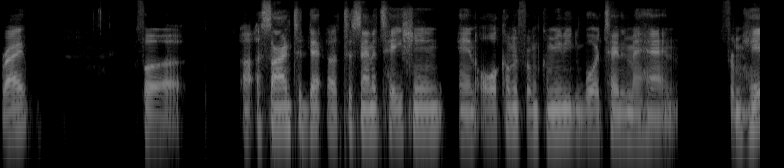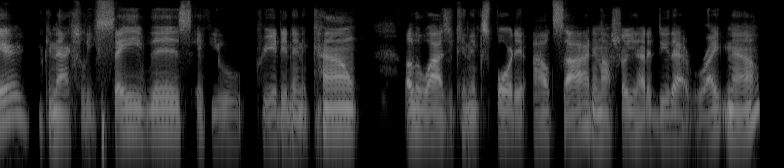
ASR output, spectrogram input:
right? For uh, assigned to, uh, to sanitation and all coming from community board 10 in Manhattan. From here, you can actually save this if you created an account. Otherwise, you can export it outside and I'll show you how to do that right now.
